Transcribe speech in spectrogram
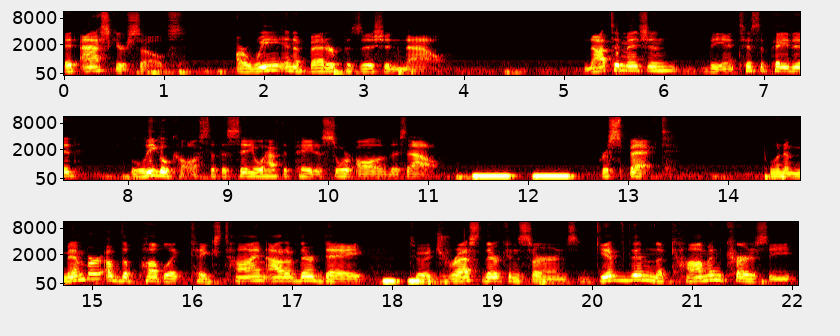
and ask yourselves are we in a better position now? Not to mention the anticipated legal costs that the city will have to pay to sort all of this out. Respect when a member of the public takes time out of their day to address their concerns, give them the common courtesy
